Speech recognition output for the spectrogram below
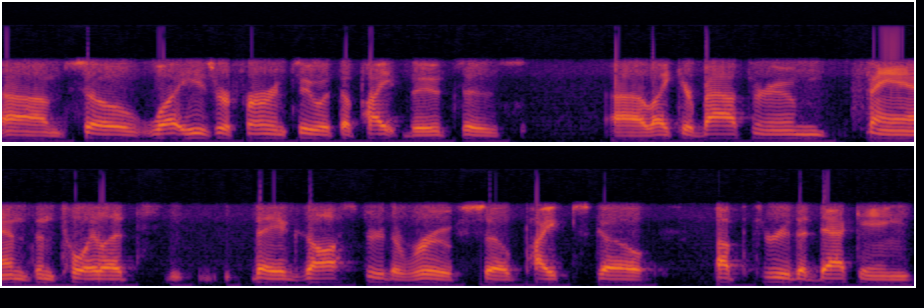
Um, so, what he's referring to with the pipe boots is uh, like your bathroom fans and toilets, they exhaust through the roof. So, pipes go up through the decking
